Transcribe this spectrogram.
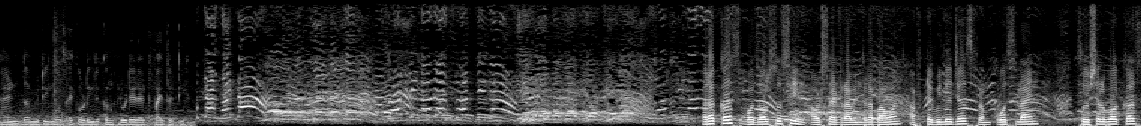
and the meeting was accordingly concluded at 5:30 Ruckus was also seen outside Ravindra Bhavan after villagers from coastline, social workers,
